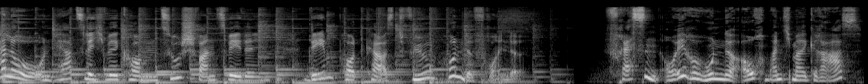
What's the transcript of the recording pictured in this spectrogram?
Hallo und herzlich willkommen zu Schwanzwedeln, dem Podcast für Hundefreunde. Fressen eure Hunde auch manchmal Gras?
